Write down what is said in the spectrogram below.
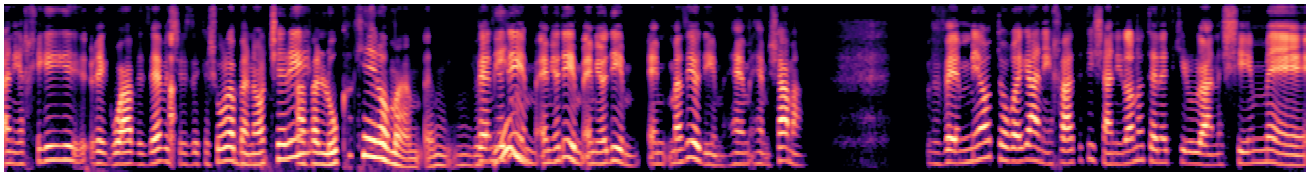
אני הכי רגועה וזה, ושזה קשור לבנות שלי, אבל לוקה כאילו, מה, הם הם יודעים? והם יודעים, הם יודעים, הם יודעים, הם, מה זה יודעים? הם, הם שמה. ומאותו רגע אני החלטתי שאני לא נותנת כאילו לאנשים אה,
